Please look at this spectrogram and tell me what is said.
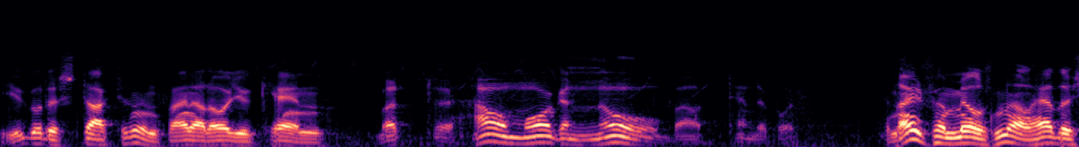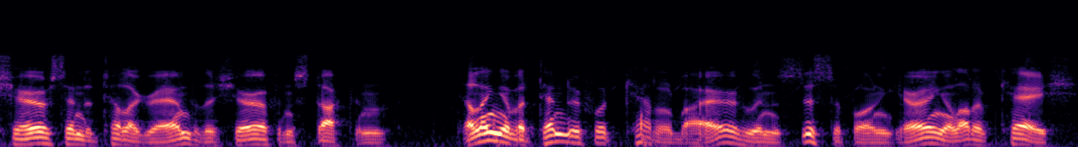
you go to Stockton and find out all you can. But uh, how Morgan know about Tenderfoot? Tonight from Milton, I'll have the sheriff send a telegram to the sheriff in Stockton telling of a tenderfoot cattle buyer who insists upon carrying a lot of cash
